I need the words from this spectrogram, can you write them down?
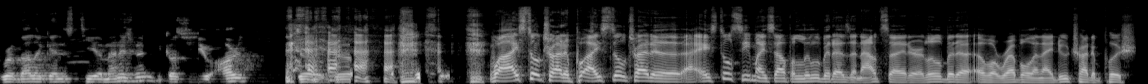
rebel against the uh, management because you are well, I still try to. I still try to. I still see myself a little bit as an outsider, a little bit of a rebel, and I do try to push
